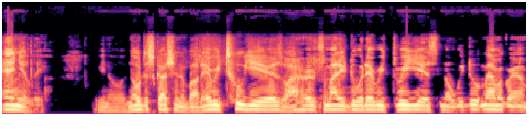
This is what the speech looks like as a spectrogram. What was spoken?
annually. You know, no discussion about every two years or I heard somebody do it every three years. No, we do a mammogram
